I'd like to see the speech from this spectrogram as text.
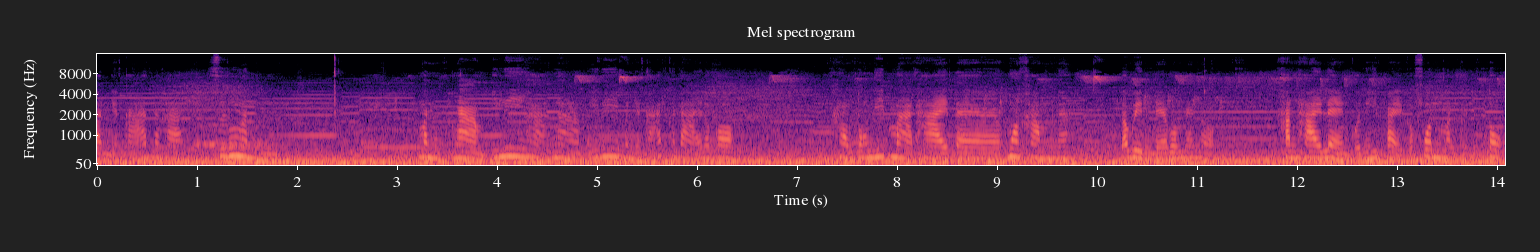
บรรยากาศนะคะ ซึ่งมันมันงามอีลี่ค่ะงามอีลี่บรรยากาศก็ได้แล้วก็เขาต้องรีบมาทายแต่หัวคำนะตะเวนแดบอแม่นหรอกคันทายแหลงกว่านี้ไปก็ฝนมันก็จะตก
